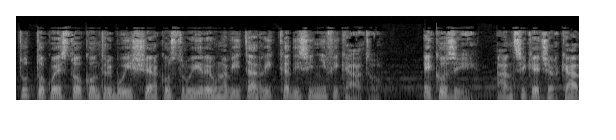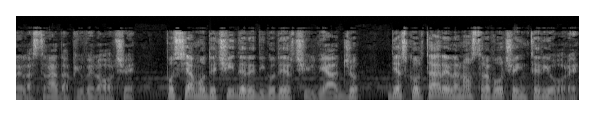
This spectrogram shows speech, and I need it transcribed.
tutto questo contribuisce a costruire una vita ricca di significato. E così, anziché cercare la strada più veloce, possiamo decidere di goderci il viaggio, di ascoltare la nostra voce interiore,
